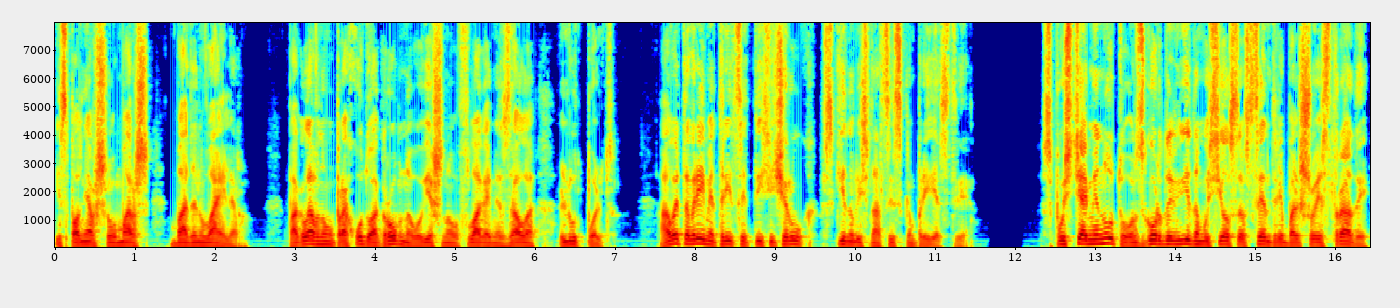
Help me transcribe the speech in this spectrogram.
исполнявшего марш Баден-Вайлер, по главному проходу огромного, увешанного флагами зала Лютпольд. А в это время 30 тысяч рук вскинулись в нацистском приветствии. Спустя минуту он с гордым видом уселся в центре большой эстрады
